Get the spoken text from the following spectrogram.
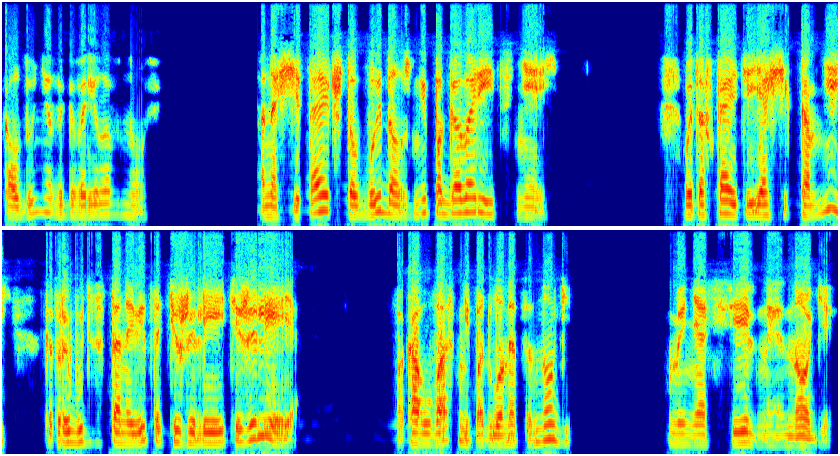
Колдунья заговорила вновь. Она считает, что вы должны поговорить с ней. Вы таскаете ящик камней который будет становиться тяжелее и тяжелее, пока у вас не подломятся ноги. У меня сильные ноги.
